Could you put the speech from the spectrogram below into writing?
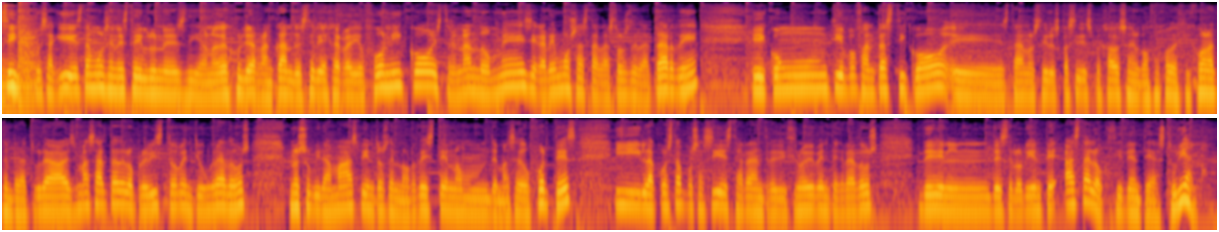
Sí, pues aquí estamos en este lunes día 1 de julio arrancando este viaje radiofónico, estrenando mes, llegaremos hasta las 2 de la tarde eh, con un tiempo fantástico, eh, están los cielos casi despejados en el Concejo de Gijón, la temperatura es más alta de lo previsto, 21 grados, no subirá más, vientos del nordeste no demasiado fuertes y la costa pues así estará entre 19 y 20 grados desde el oriente hasta el occidente asturiano.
